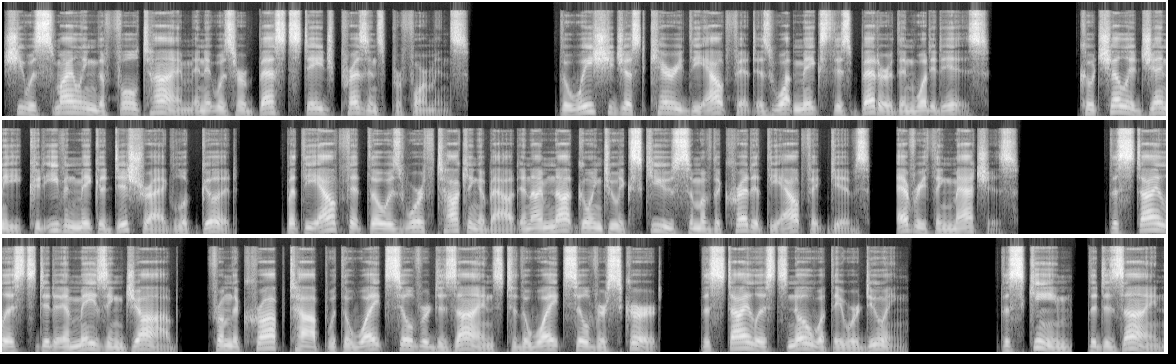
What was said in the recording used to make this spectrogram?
she was smiling the full time and it was her best stage presence performance. The way she just carried the outfit is what makes this better than what it is. Coachella Jennie could even make a dish rag look good. But the outfit though is worth talking about and I'm not going to excuse some of the credit the outfit gives, everything matches. The stylists did an amazing job, from the crop top with the white silver designs to the white silver skirt, the stylists know what they were doing. The scheme, the design,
